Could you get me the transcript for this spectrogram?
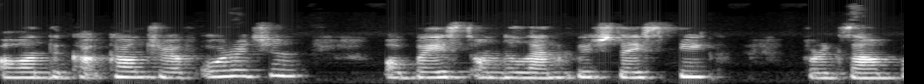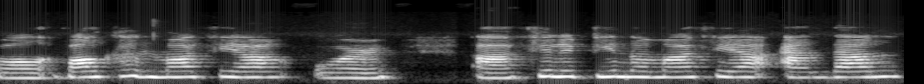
on the country of origin or based on the language they speak. For example, Balkan Mafia or uh, Filipino Mafia, and then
